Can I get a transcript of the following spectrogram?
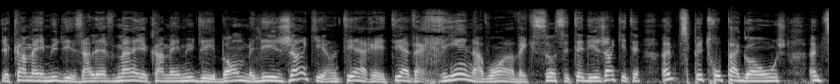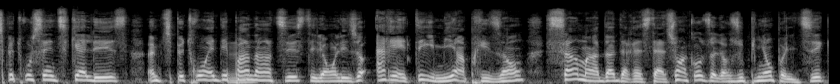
il y a quand même eu des enlèvements, il y a quand même eu des bombes, mais les gens qui ont été arrêtés avaient rien à voir avec ça. C'était des gens qui étaient un petit peu trop à gauche, un petit peu trop syndicalistes, un petit peu trop indépendantistes, et on les a arrêtés et mis en prison sans mandat d'arrestation à cause de leurs opinions politiques.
